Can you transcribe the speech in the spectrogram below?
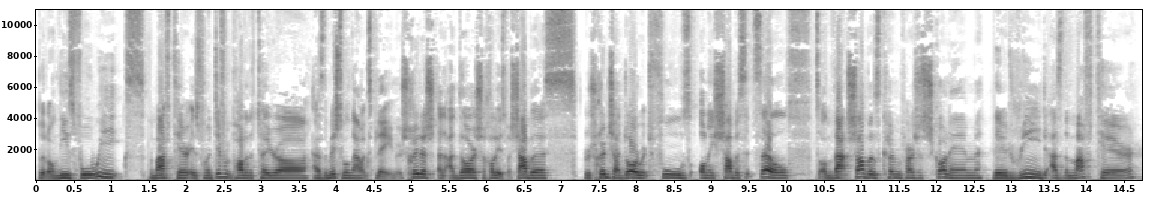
But on these four weeks, the maftir is from a different part of the Torah, as the Mishnah will now explain. Rosh Chodesh and Adar Shecholis Shabbos. Rosh Chodesh Adar, which falls on a Shabbos itself. So on that Shabbos, Kerm Parashas Shkolim, they would read as the maftir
